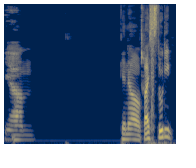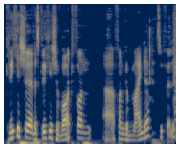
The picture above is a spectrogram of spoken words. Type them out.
Ja. Ähm, genau, weißt du die griechische, das griechische Wort von, äh, von Gemeinde zufällig?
